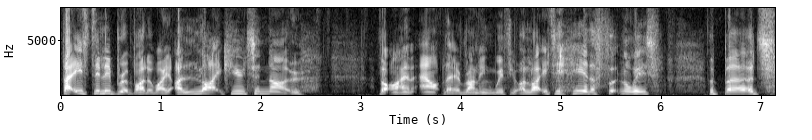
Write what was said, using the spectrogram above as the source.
That is deliberate, by the way. I like you to know that I am out there running with you. I like you to hear the foot noise, the birds,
